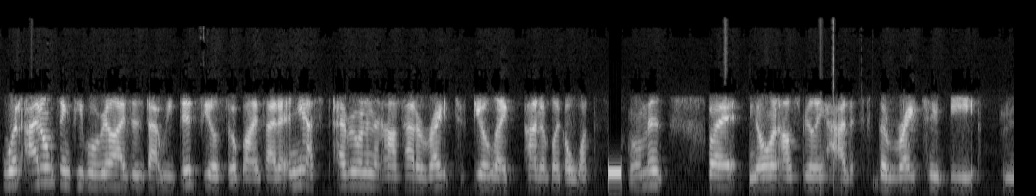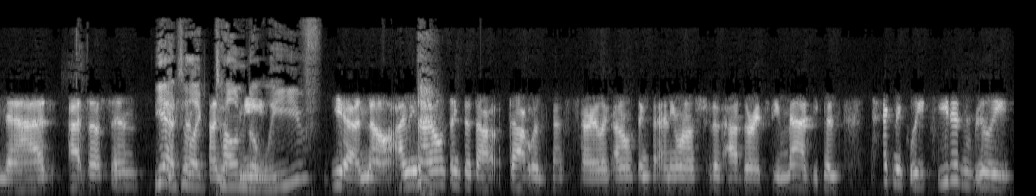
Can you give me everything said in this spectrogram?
what I don't think people realize is that we did feel so blindsided. And yes, everyone in the house had a right to feel like kind of like a what the f- moment, but no one else really had the right to be mad at Dustin. Yeah, to like tell him to leave. Yeah, no. I mean, I don't think that, that that was necessary. Like, I don't think that anyone else should have had the right to be mad because technically he didn't really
